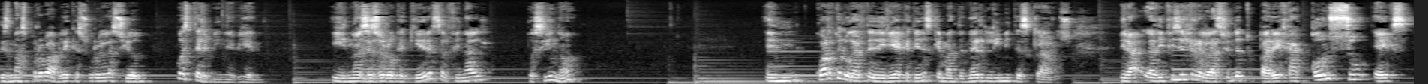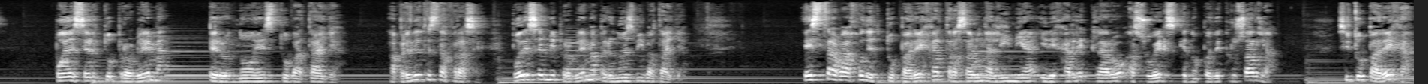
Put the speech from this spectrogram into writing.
es más probable que su relación pues termine bien. ¿Y no es eso lo que quieres al final? Pues sí, ¿no? En cuarto lugar, te diría que tienes que mantener límites claros. Mira, la difícil relación de tu pareja con su ex puede ser tu problema, pero no es tu batalla. Apréndete esta frase. Puede ser mi problema, pero no es mi batalla. Es trabajo de tu pareja trazar una línea y dejarle claro a su ex que no puede cruzarla. Si tu pareja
